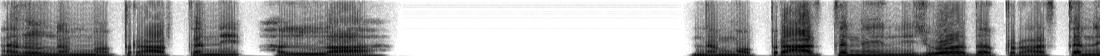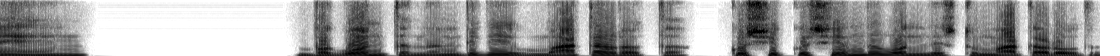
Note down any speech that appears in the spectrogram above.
ಅದು ನಮ್ಮ ಪ್ರಾರ್ಥನೆ ಅಲ್ಲ. ನಮ್ಮ ಪ್ರಾರ್ಥನೆ, ನಿಜವಾದ ಪ್ರಾರ್ಥನೆ ಭಗವಂತನೊಂದಿಗೆ ಮಾತಾಡೋದು. ಖುಷಿ ಖುಷಿಯಿಂದ ಒಂದಿಷ್ಟು ಮಾತಾಡೋದು.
